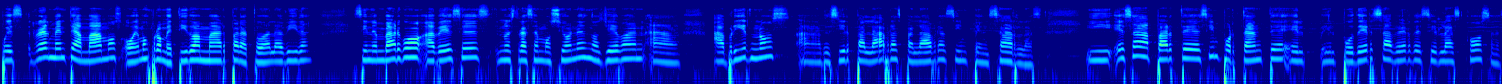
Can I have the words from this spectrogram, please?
pues realmente amamos o hemos prometido amar para toda la vida. Sin embargo, a veces nuestras emociones nos llevan a abrirnos, a decir palabras, palabras sin pensarlas. Y esa parte es importante, el, poder saber decir las cosas.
